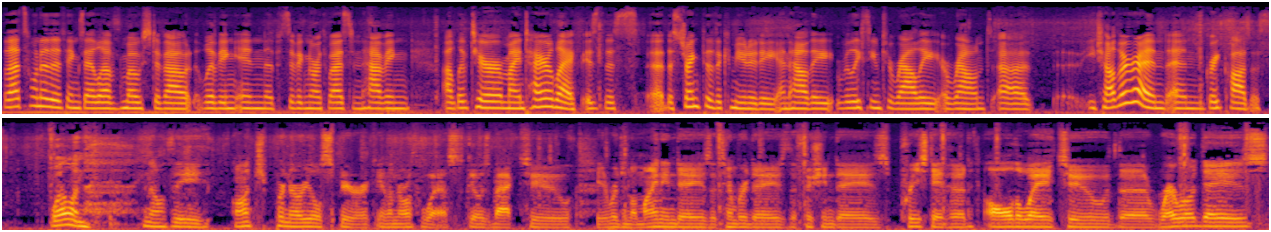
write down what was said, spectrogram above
That's one of the things I love most about living in the Pacific Northwest and having uh, lived here my entire life is this uh, the strength of the community and how they really seem to rally around uh, each other and and great causes. Well, and, you know, the entrepreneurial spirit in the Northwest goes back to the original mining days, the timber days, the fishing days, pre statehood, all the way to the railroad days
